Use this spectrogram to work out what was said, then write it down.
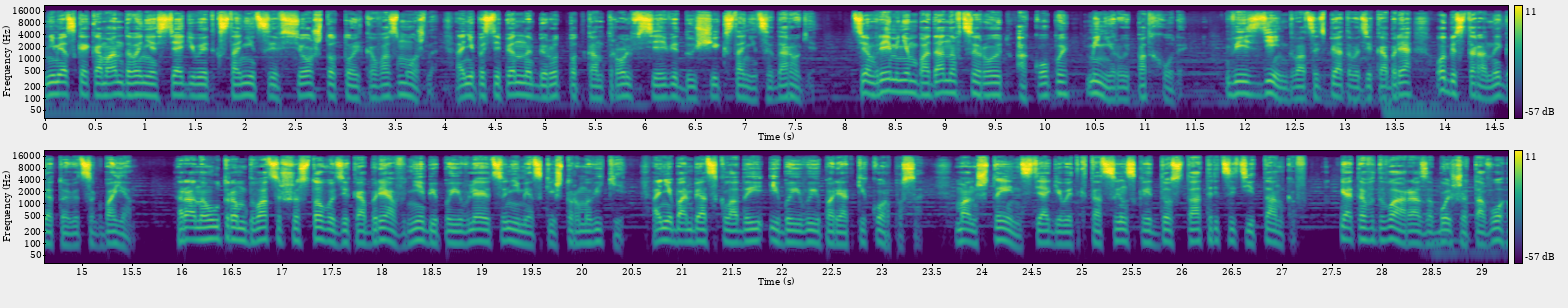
Немецкое командование стягивает к станице все, что только возможно. Они постепенно берут под контроль все ведущие к станице дороги. Тем временем бадановцы роют окопы, минируют подходы. Весь день 25 декабря обе стороны готовятся к боям. Рано утром 26 декабря в небе появляются немецкие штурмовики. Они бомбят склады и боевые порядки корпуса. Манштейн стягивает к Тацинской до 130 танков. Это в два раза больше того,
